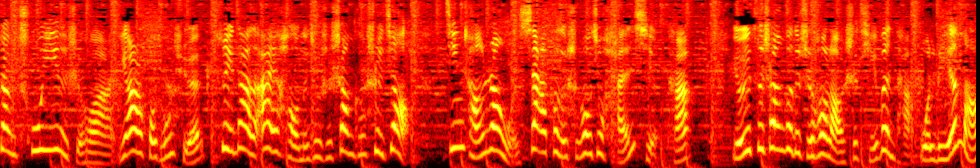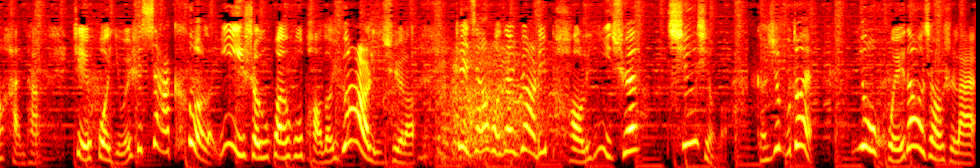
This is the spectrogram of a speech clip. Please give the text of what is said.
上初一的时候啊，一二货同学最大的爱好呢就是上课睡觉，经常让我下课的时候就喊醒他。有一次上课的时候，老师提问他，我连忙喊他，这货以为是下课了，一声欢呼跑到院里去了。这家伙在院里跑了一圈，清醒了，感觉不对，又回到教室来，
